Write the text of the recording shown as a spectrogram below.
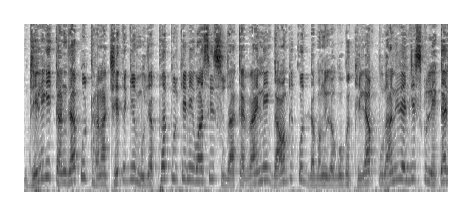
ज़िले के कंझापुर थाना क्षेत्र के मुजफ्फरपुर के निवासी सुधाकर राय ने गाँव के कुछ दबंग लोगों के खिलाफ पुरानी रंजिश को लेकर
